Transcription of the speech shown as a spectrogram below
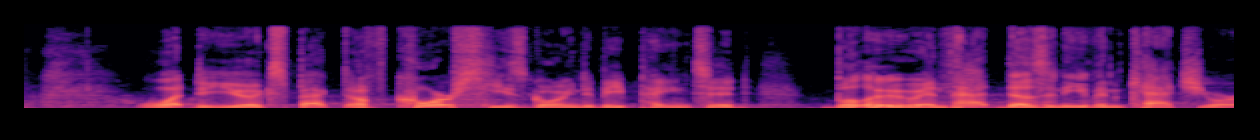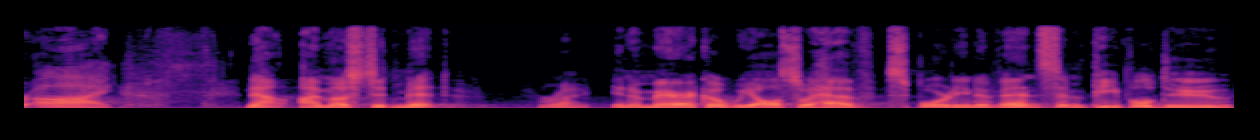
what do you expect? Of course, he's going to be painted blue, and that doesn't even catch your eye. Now, I must admit, right, in America, we also have sporting events, and people do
